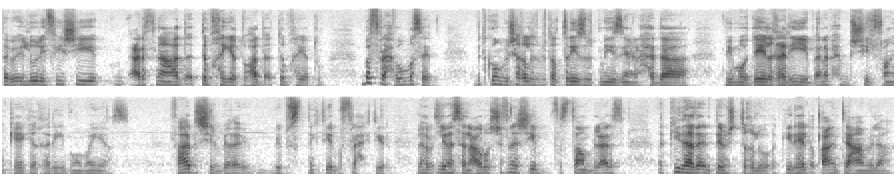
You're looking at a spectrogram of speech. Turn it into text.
فبيقولوا لي في شيء عرفناه هذا قد مخيطه هذا قد مخيطه بفرح بنبسط بتكون بشغلة بتطريز بتميزني عن حدا بموديل غريب. أنا بحب الشيء الفانك هيك غريب مميز. فهذا الشيء اللي بيبسطني كثير بفرح كثير لما مثلا عروس شفنا شيء فستان بالعرس أكيد هذا أنت مشتغله أكيد هي القطعة أنت عاملها.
